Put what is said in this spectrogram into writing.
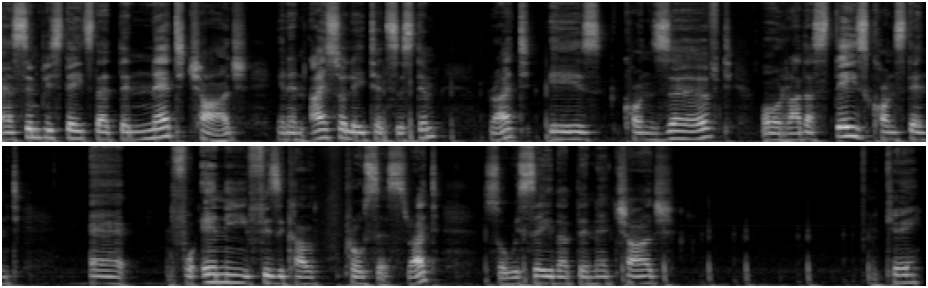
uh, simply states that the net charge in an isolated system, right, is conserved or rather stays constant uh, for any physical process, right? So we say that the net charge, okay,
